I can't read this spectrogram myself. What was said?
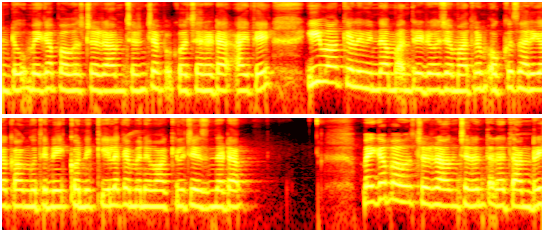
అంటూ mega power star Ram Charan చెప్పుకొచ్చారట. అయితే ఈ వాక్యాలు విన్న మంత్రి రోజా మాత్రం ఒక్కసారిగా కంగు తిని కొన్ని కీలకమైన వ్యాఖ్యలు చేసిందట. Mega power star Ram Charan తన తండ్రి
